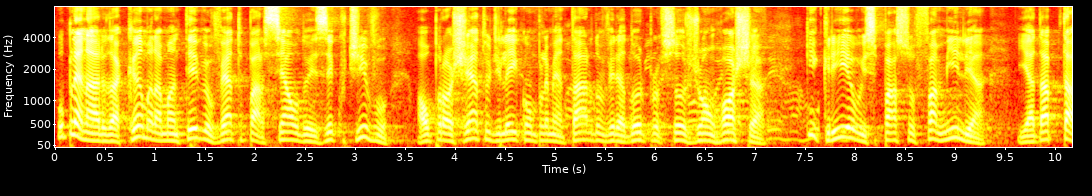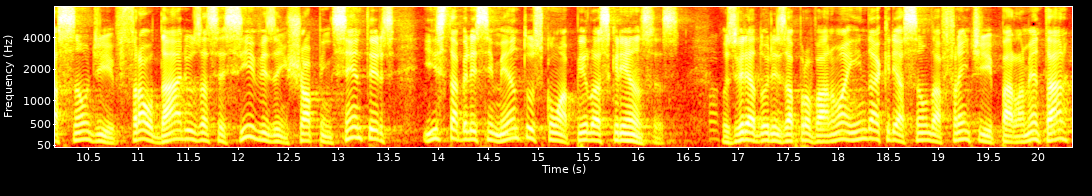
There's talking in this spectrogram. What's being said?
O plenário da Câmara manteve o veto parcial do Executivo ao projeto de lei complementar do vereador professor João Rocha, que cria o espaço família e adaptação de fraudários acessíveis em shopping centers e estabelecimentos com apelo às crianças. Os vereadores aprovaram ainda a criação da Frente Parlamentar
